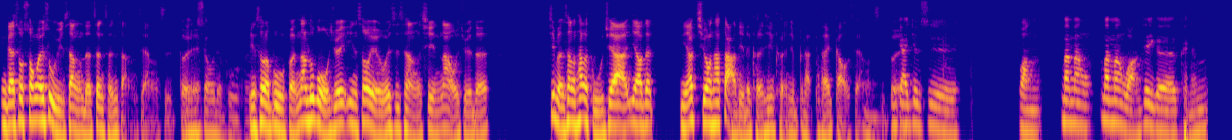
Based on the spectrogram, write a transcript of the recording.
应该说双位数以上的正成长这样子。对，营收的部分，营收的部分。那如果我觉得营收有维持成长性，那我觉得基本上它的股价要在你要期望它大跌的可能性，可能就不太不太高这样子。对，应该就是往慢慢慢慢往这个可能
